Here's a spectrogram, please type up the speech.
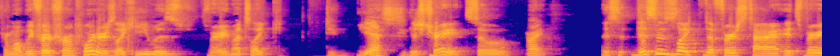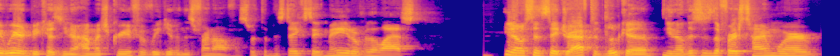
from what we've heard from reporters, like he was very much like, do yes, do this trade. So right. This this is like the first time. It's very weird because you know how much grief have we given this front office with the mistakes they've made over the last, you know, since they drafted Luca. You know, this is the first time where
